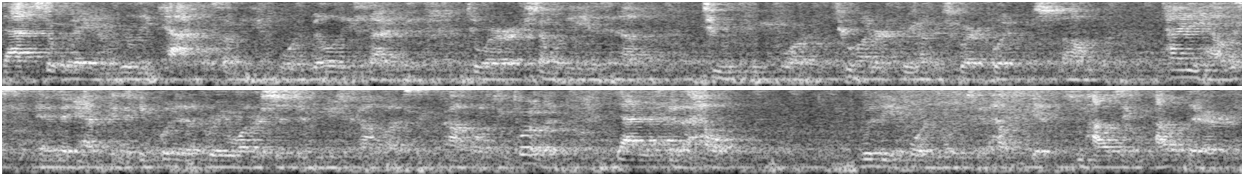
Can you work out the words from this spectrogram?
that's the way to really tackle some of the affordability side of it, to where if somebody is in a two, three, four, 200, 300 square foot um, tiny house, and they have, and they can put in a gray water system and use a composting, composting toilet, that is gonna help with the affordability, it's gonna help get some housing out there,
